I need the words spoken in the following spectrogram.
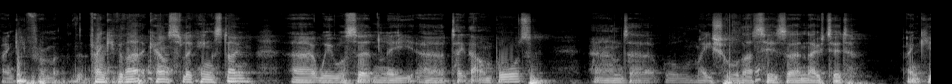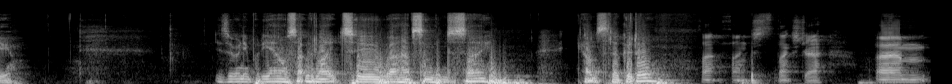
Thank you, from, thank you for that, Councillor Kingstone. Uh, we will certainly uh, take that on board and uh, we'll make sure that is uh, noted. Thank you. Is there anybody else that would like to uh, have something to say? Councillor Goodall. That thanks, thanks, Chair. Um,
